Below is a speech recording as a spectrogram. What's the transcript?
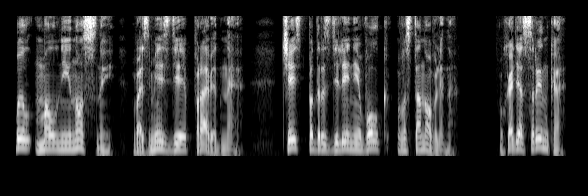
был молниеносный, возмездие праведное. Честь подразделения «Волк» восстановлена. Уходя с рынка,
